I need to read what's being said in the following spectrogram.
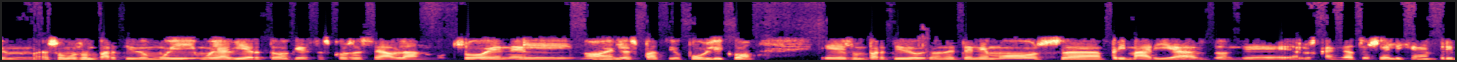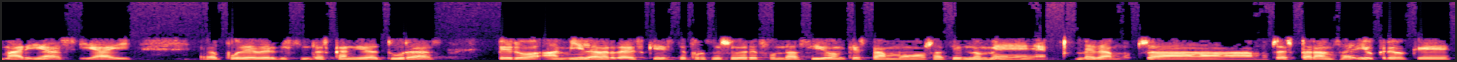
em, somos un partido muy muy abierto, que estas cosas se hablan mucho en el, ¿no? en el espacio público. Es un partido donde tenemos ah, primarias, donde los candidatos se eligen en primarias y hay eh, puede haber distintas candidaturas pero a mí la verdad es que este proceso de refundación que estamos haciendo me, me da mucha, mucha esperanza. Yo creo que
